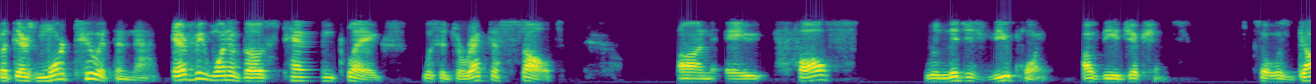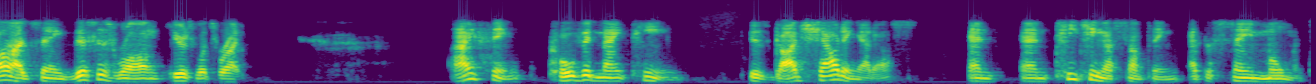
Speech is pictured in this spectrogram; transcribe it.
but there's more to it than that. Every one of those 10 plagues was a direct assault on a false religious viewpoint of the Egyptians. So it was God saying, This is wrong, here's what's right. I think COVID 19 is God shouting at us and, and teaching us something at the same moment.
